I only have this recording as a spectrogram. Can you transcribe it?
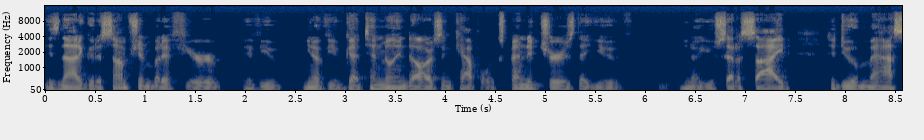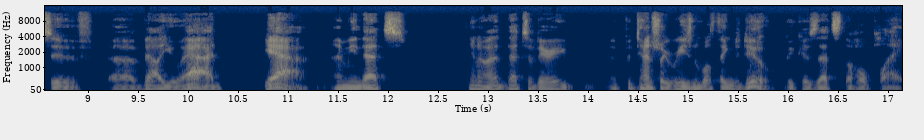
is not a good assumption. But if you're if you you know if you've got ten million dollars in capital expenditures that you've you know you set aside to do a massive uh, value add, yeah, I mean that's you know that's a very potentially reasonable thing to do because that's the whole play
